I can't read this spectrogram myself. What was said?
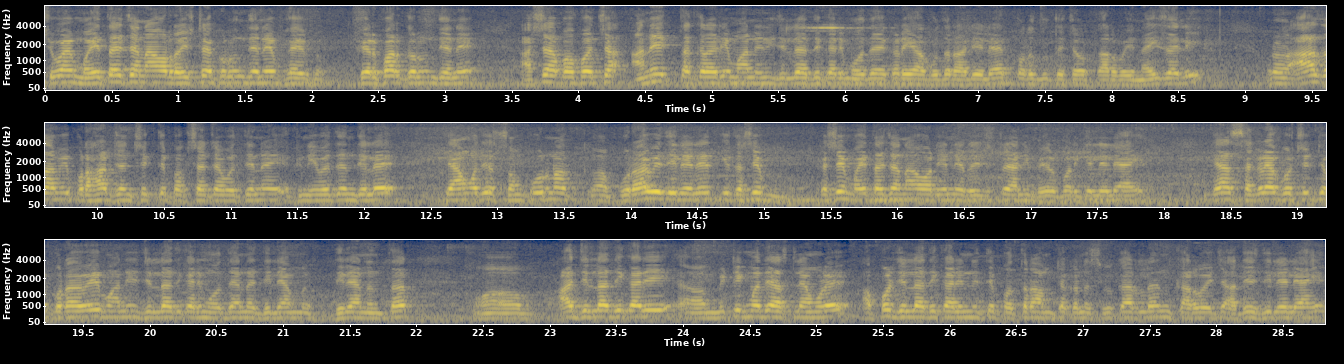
शिवाय मैताच्या नावावर रजिस्टर करून देणे फे फेरफार करून देणे. अशा बाबतच्या अनेक तक्रारी माननीय जिल्हाधिकारी महोदयाकडे या अगोदर आलेल्या आहेत परंतु त्याच्यावर कारवाई नाही झाली. म्हणून आज आम्ही प्रहार जनशक्ती पक्षाच्या वतीने एक निवेदन दिलं आहे त्यामध्ये संपूर्ण पुरावे दिलेले आहेत की जसे कसे मैताच्या नावावर यांनी रजिस्टर आणि फेरफार केलेले आहेत. या सगळ्या गोष्टींचे पुरावे माननीय जिल्हाधिकारी महोदयांना दिल्या दिल्यानंतर आज जिल्हाधिकारी मिटिंगमध्ये असल्यामुळे अपर जिल्हाधिकाऱ्यांनी ते पत्र आमच्याकडनं स्वीकारलं आणि कारवाईचे आदेश दिलेले आहेत.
